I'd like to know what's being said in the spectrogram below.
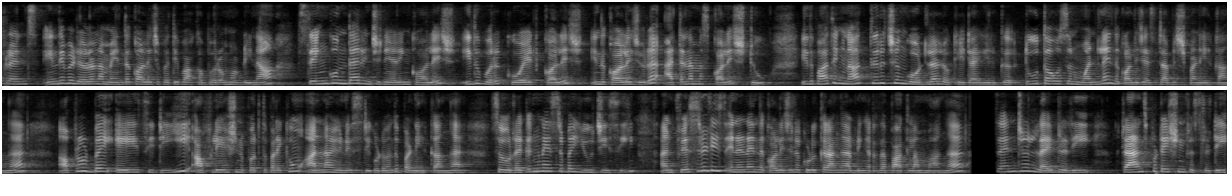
ஃப்ரெண்ட்ஸ் இந்த வீடியோவில் நம்ம எந்த காலேஜ் பற்றி பார்க்க போகிறோம் அப்படின்னா செங்குந்தர் இன்ஜினியரிங் காலேஜ் இது ஒரு கோயட் காலேஜ் இந்த காலேஜ் ஒரு அட்டனமஸ் காலேஜ் டூ இது பார்த்தீங்கன்னா திருச்செங்கோடில் லொக்கேட் ஆகியிருக்கு. டூ தௌசண்ட் ஒனில் இந்த காலேஜ் எஸ்டாப்ளிஷ் பண்ணியிருக்காங்க. அப்ரூவ்ட் பை ஏஐசிடிஇ அஃபிலியேஷனை பொறுத்த வரைக்கும் அண்ணா யூனிவர்சிட்டி கூட வந்து பண்ணியிருக்காங்க. So recognised by UGC and facilities என்னென்ன இந்த காலேஜில் கொடுக்குறாங்க அப்படிங்கிறத பார்க்கலாம் வாங்க. Central library transportation facility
